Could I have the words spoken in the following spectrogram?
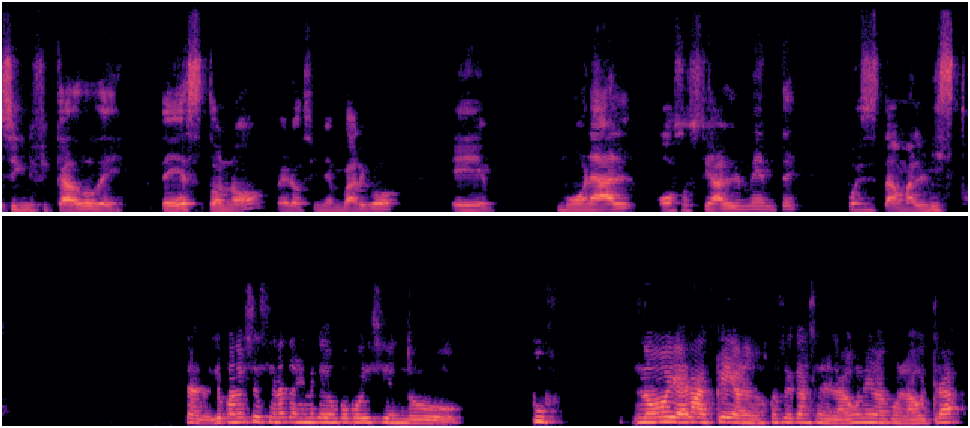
significado de, esto, ¿no? Pero sin embargo, eh, moral o socialmente, pues está mal visto. Claro, yo cuando esa escena también me quedé un poco diciendo, puff, no, y ahora qué, a lo mejor se cansa de la una y va con la otra.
